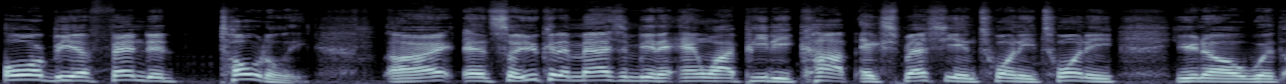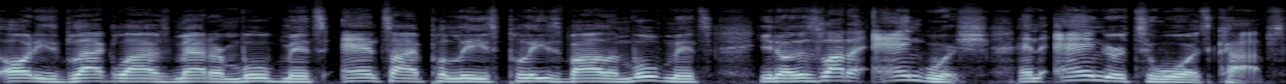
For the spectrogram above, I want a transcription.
or be offended totally. All right. And so you can imagine being an NYPD cop, especially in 2020, you know, with all these Black Lives Matter movements, anti police, violent movements. You know, there's a lot of anguish and anger towards cops.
